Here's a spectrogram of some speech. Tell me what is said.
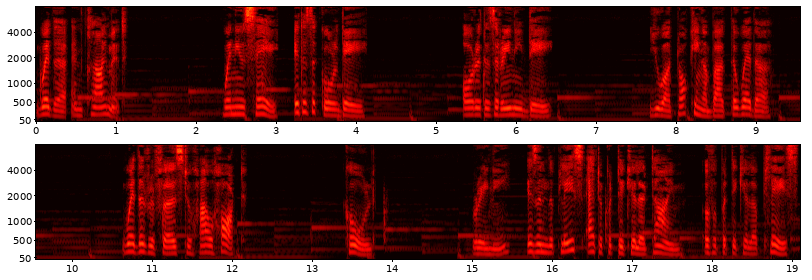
Weather and climate. When you say, it is a cold day, or it is a rainy day, you are talking about the weather. Weather refers to how hot, cold, rainy is in the place at a particular time, of a particular place.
